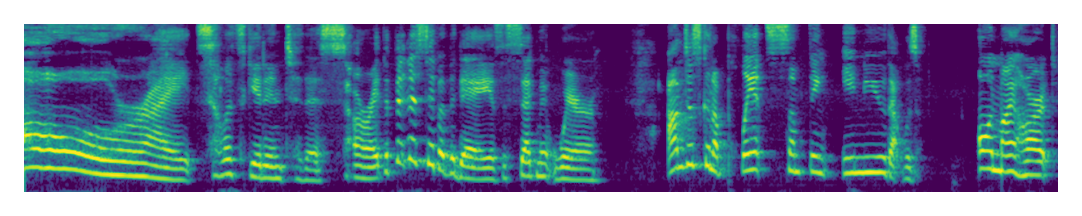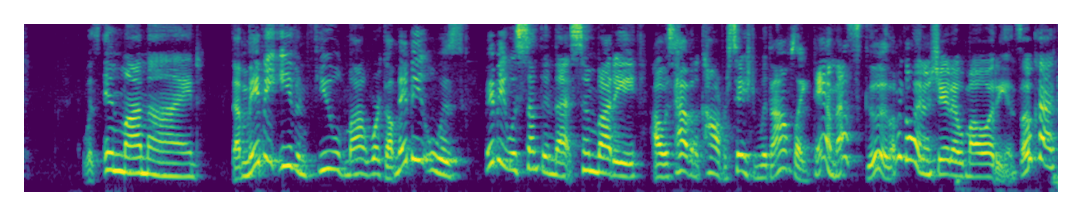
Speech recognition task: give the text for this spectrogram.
All right, let's get into this. All right, the fitness tip of the day is a segment where I'm just going to plant something in you that was on my heart, that was in my mind, that maybe even fueled my workout. Maybe it was maybe it was something that somebody I was having a conversation with. I was like, damn, that's good. Let me go ahead and share that with my audience. Okay.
